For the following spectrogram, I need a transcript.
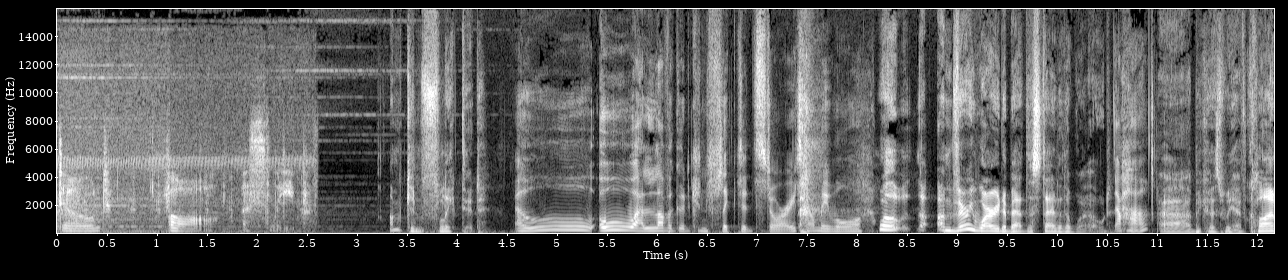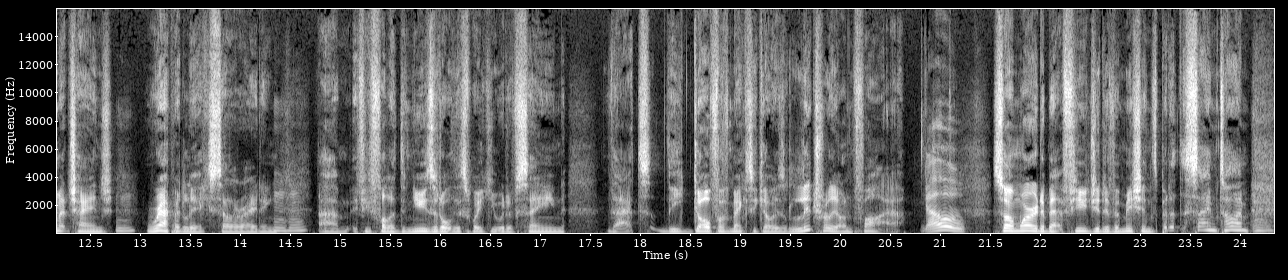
Don't fall asleep. I'm conflicted. Oh, oh, I love a good conflicted story. Tell me more. Well, I'm very worried about the state of the world Uh-huh. uh, because we have climate change Mm. rapidly accelerating. Mm-hmm. Um, if you followed the news at all this week, you would have seen that the Gulf of Mexico is literally on fire. Oh, So I'm worried about fugitive emissions, but at the same time, Mm.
